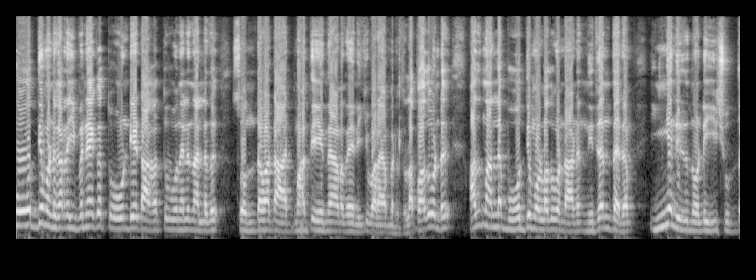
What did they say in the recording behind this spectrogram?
ബോധ്യമുണ്ട്. കാരണം ഇവനെയൊക്കെ തോണ്ടിയിട്ട് അകത്തു പോകുന്നതിൽ നല്ലത് സ്വന്തമായിട്ട് ആത്മഹത്യ ചെയ്യുന്നതാണെന്ന് എനിക്ക് പറയാൻ പറ്റത്തുള്ളൂ. അപ്പോൾ അതുകൊണ്ട് അത് നല്ല ബോധ്യമുള്ളത് കൊണ്ടാണ് നിരന്തരം ഇങ്ങനെ ഇരുന്നുകൊണ്ട് ഈ ശുദ്ധ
